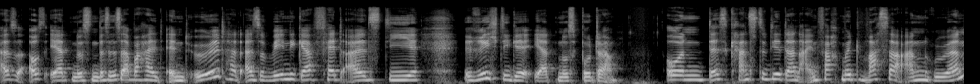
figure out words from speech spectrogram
also aus Erdnüssen. Das ist aber halt entölt, hat also weniger Fett als die richtige Erdnussbutter. Und das kannst du dir dann einfach mit Wasser anrühren.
